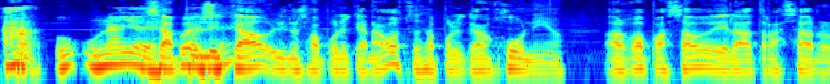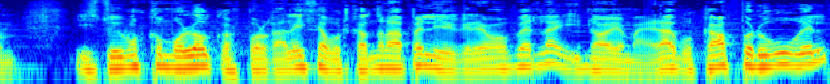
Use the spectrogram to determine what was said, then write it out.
Ah, un un año se ha después. ¿eh? publicado, y no se ha publicado en agosto, se ha publicado en junio. Algo ha pasado y la atrasaron. Y estuvimos como locos por Galicia buscando la peli y queríamos verla y no había manera. Buscamos por Google,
